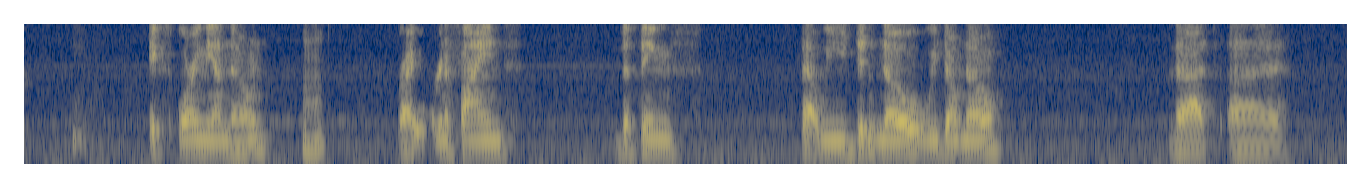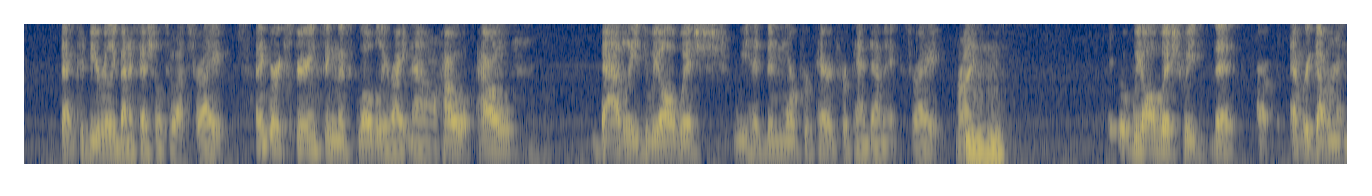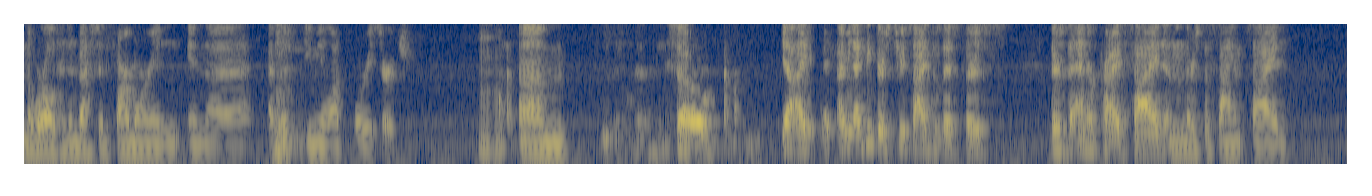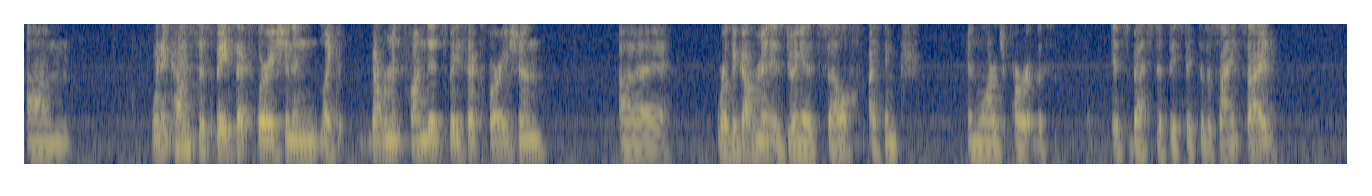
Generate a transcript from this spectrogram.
exploring the unknown, mm-hmm. right? We're going to find the things that we didn't know, we don't know, that uh, that could be really beneficial to us, right? I think we're experiencing this globally right now. How how badly do we all wish we had been more prepared for pandemics, right? Right. Mm-hmm. We all wish we that our, every government in the world had invested far more in in uh, epidemiological research. Mm-hmm. Um, so, yeah, I, I mean, I think there's two sides of this. There's there's the enterprise side, and then there's the science side. Um, when it comes to space exploration and like government funded space exploration, uh, where the government is doing it itself, I think in large part this, it's best if they stick to the science side,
